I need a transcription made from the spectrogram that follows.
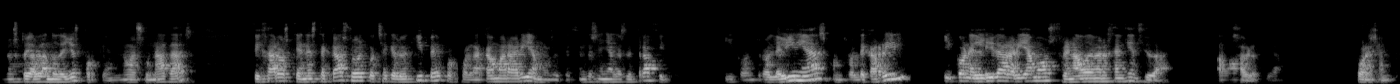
no estoy hablando de ellos porque no es un ADAS. Fijaros que en este caso, el coche que lo equipe, pues con la cámara haríamos detección de señales de tráfico y control de líneas, control de carril, y con el LIDAR haríamos frenado de emergencia en ciudad, a baja velocidad, por ejemplo.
